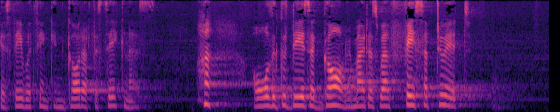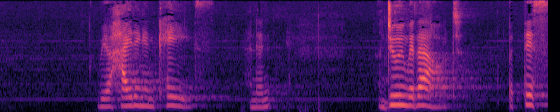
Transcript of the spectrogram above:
because they were thinking God had forsaken us. Huh, all the good days are gone. We might as well face up to it. We are hiding in caves and and doing without. But this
